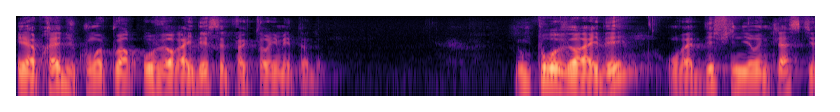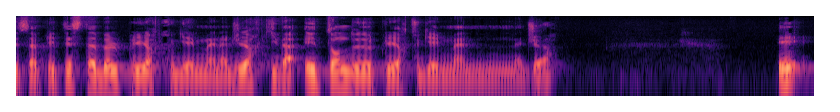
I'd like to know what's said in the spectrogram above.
Et après, du coup, on va pouvoir overrider cette factory méthode. Donc pour overrider, on va définir une classe qui s'appelle testable player to game manager qui va étendre de notre player to game manager. Et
